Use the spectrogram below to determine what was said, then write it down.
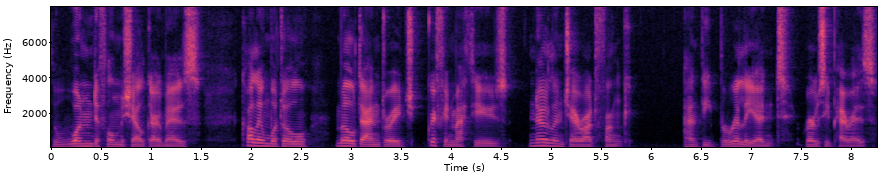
the wonderful Michelle Gomez, Colin Woodell, Merle Dandridge, Griffin Matthews, Nolan Gerard Funk, and the brilliant Rosie Perez,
